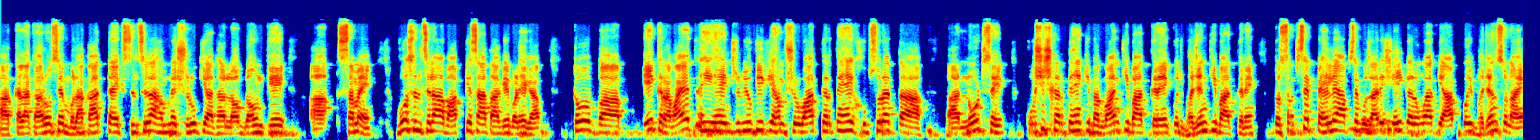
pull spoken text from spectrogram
आ, कलाकारों से मुलाकात का एक सिलसिला हमने शुरू किया था लॉकडाउन के आ, समय वो सिलसिला अब आपके साथ आगे बढ़ेगा। तो आ, एक रवायत रही है इंटरव्यू की कि हम शुरुआत करते हैं खूबसूरत नोट से। कोशिश करते हैं कि भगवान की बात करें कुछ भजन की बात करें। तो सबसे पहले आपसे गुजारिश यही करूँगा कि आप कोई भजन सुनाएँ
